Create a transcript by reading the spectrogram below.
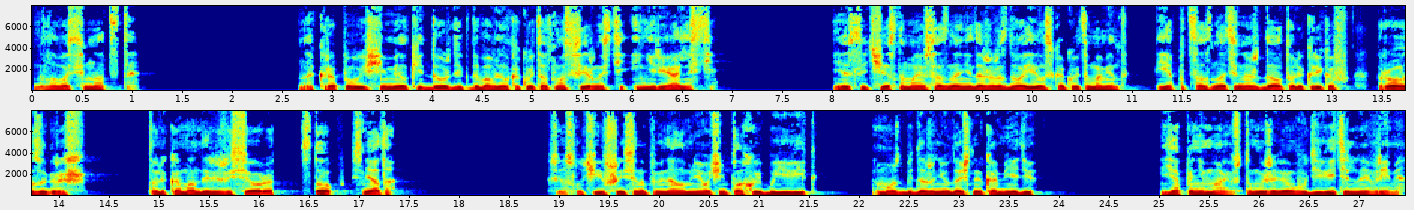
Глава 17. Накрапывающий мелкий дождик добавлял какой-то атмосферности и нереальности. Если честно, мое сознание даже раздвоилось в какой-то момент, и я подсознательно ждал то ли криков «Розыгрыш!», то ли команды режиссера «Стоп! Снято!». Все случившееся напоминало мне очень плохой боевик, а может быть даже неудачную комедию. Я понимаю, что мы живем в удивительное время,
